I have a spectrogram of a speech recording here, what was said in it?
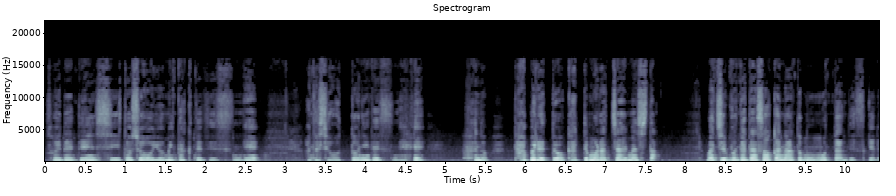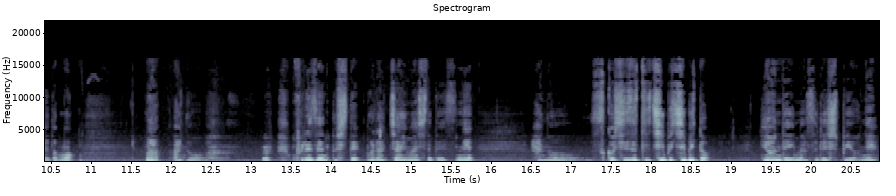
それで電子図書を読みたくてですね私夫にですね あのタブレットを買ってもらっちゃいました。まあ自分で出そうかなとも思ったんですけれどもまああの プレゼントしてもらっちゃいましてですねあの少しずつちびちびと読んでいますレシピをね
